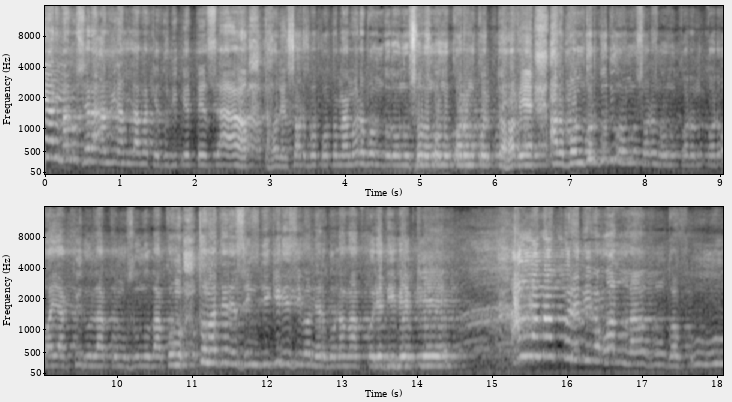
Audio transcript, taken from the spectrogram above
দুনিয়ার মানুষেরা, আমি আল্লাহ আমাকে দূরি পেতে চাও, তাহলে সর্বপ্রথম আমার বন্ধুর অনুসরণ অনুকরণ করতে হবে। আর বন্ধুর যদি অনুসরণ অনুকরণ করো আয়া ফিরুলা কুম জুনুবাকুম তোমাদের জিন্দিগির জীবনের গুণা মাফ করে দিবে কে? আল্লাহ মাফ করে দিবে। আল্লাহ গফুর।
